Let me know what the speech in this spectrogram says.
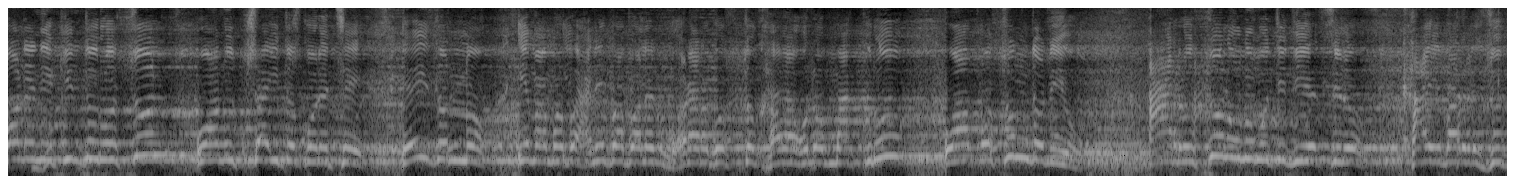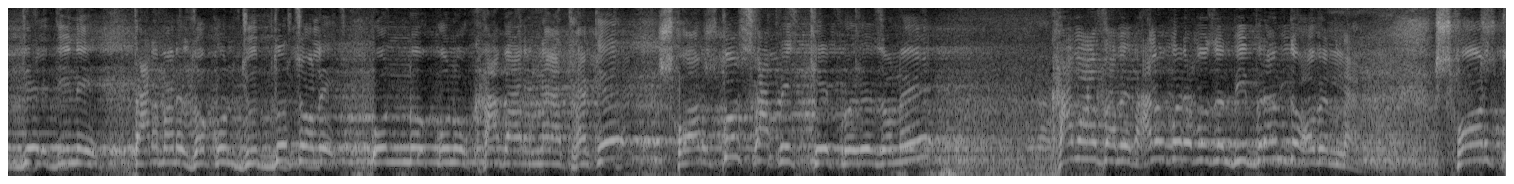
বলেনি, কিন্তু রসুল অনুৎসাহিত করেছে। এই জন্য ইমাম হানিফা বলেন, ঘোড়ার গোস্ত খাওয়া হলো মাকরু ও অপছন্দনীয়। আর রসুল অনুমতি দিয়েছিল খাইবারের যুদ্ধের দিনে। তার মানে যখন যুদ্ধ চলে, অন্য কোনো খাবার না থাকে, শর্ত সাপেক্ষে প্রয়োজনে খাওয়া যাবে, ভালো করে বোঝেন, বিভ্রান্ত হবেন না। শর্ত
